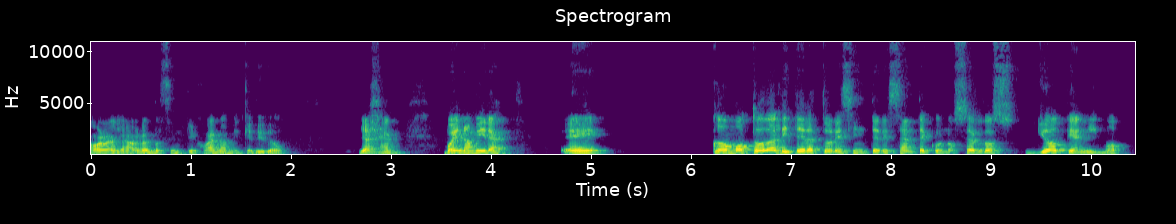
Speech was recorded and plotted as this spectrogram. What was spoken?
Órale, ahora andas en Tijuana, mi querido Yahan. Bueno, mira, eh, como toda literatura es interesante conocerlos, yo te animo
